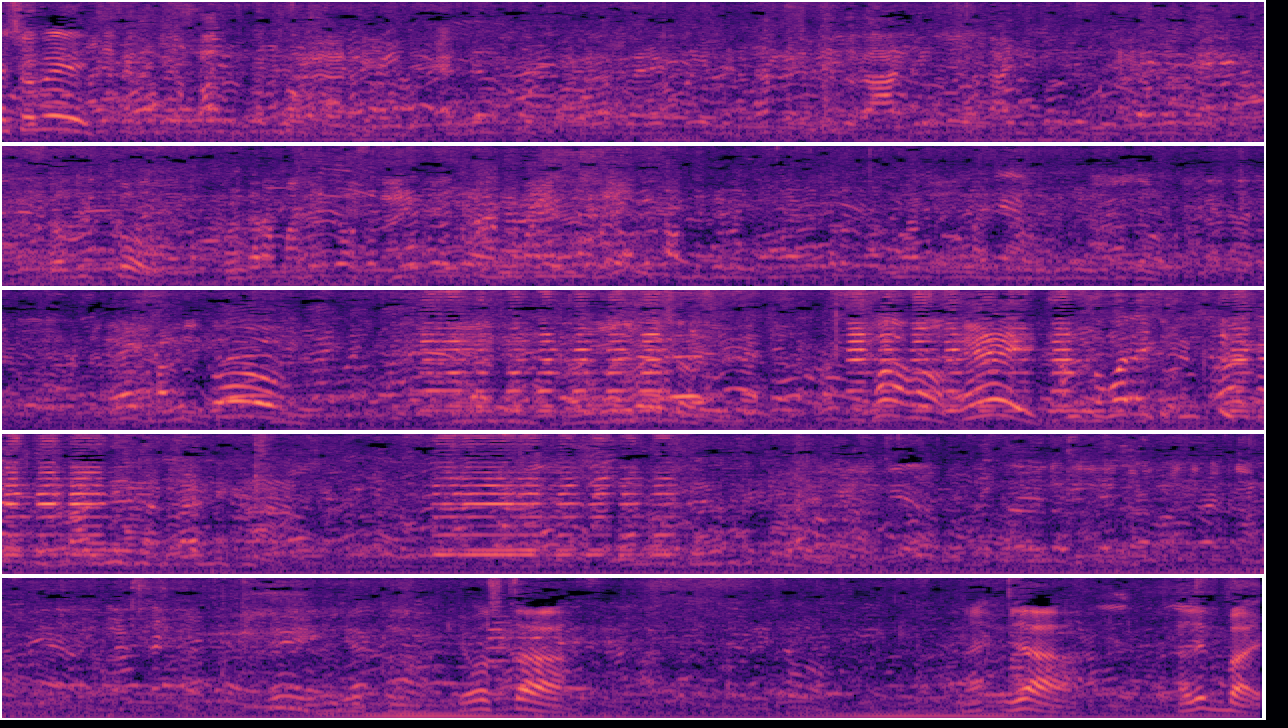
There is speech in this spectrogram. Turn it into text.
এসবে প্রদীপ কি অবস্থা? হ্যাঁ, ইয়া খালিদ ভাই।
